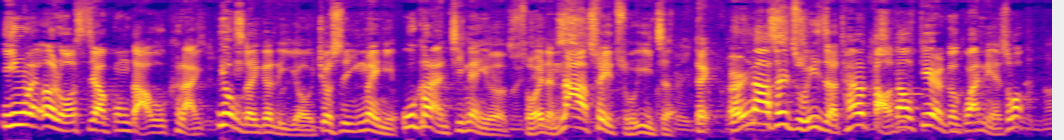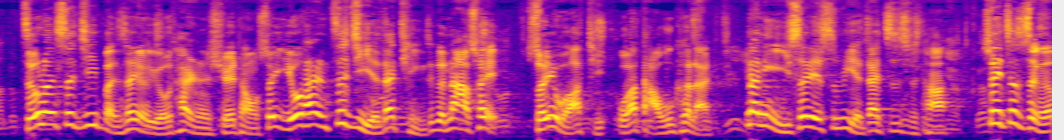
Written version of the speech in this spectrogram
因为俄罗斯要攻打乌克兰，用的一个理由就是因为你乌克兰境内有所谓的纳粹主义者，对，而纳粹主义者他又导到第二个观点，说泽伦斯基本身有犹太人的血统，所以犹太人自己也在挺这个纳粹，所以我要挺我要打乌克兰，那你以色列是不是也在支持他？所以这整个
